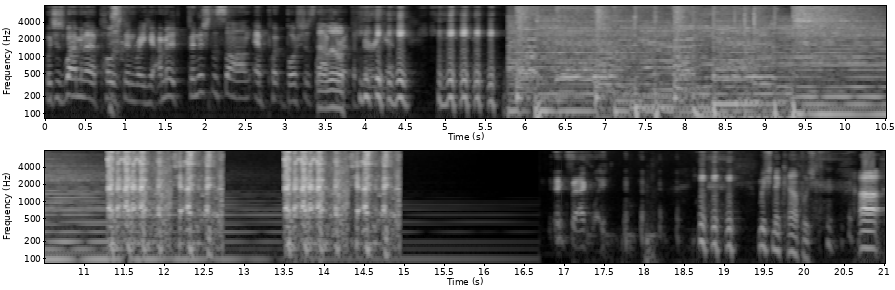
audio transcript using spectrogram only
Which is what I'm going to post in right here. I'm going to finish the song and put Bush's laughter little. at the very end. exactly. Mission accomplished. Uh,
